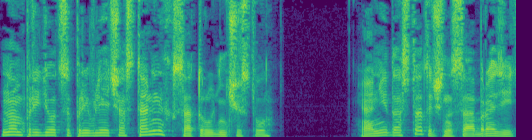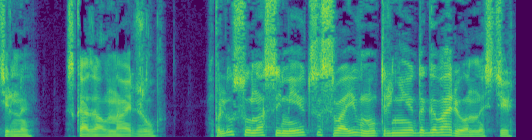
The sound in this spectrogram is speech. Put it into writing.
Нам придется привлечь остальных к сотрудничеству. Они достаточно сообразительны, сказал Найджел. Плюс у нас имеются свои внутренние договоренности.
